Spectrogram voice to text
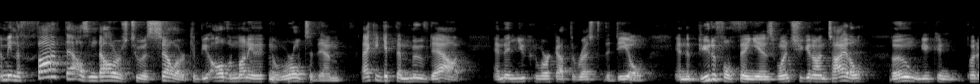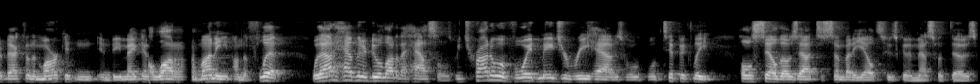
I mean, the $5,000 to a seller could be all the money in the world to them. That could get them moved out, and then you can work out the rest of the deal. And the beautiful thing is, once you get on title, boom, you can put it back on the market and, and be making a lot of money on the flip without having to do a lot of the hassles. We try to avoid major rehabs. We'll, we'll typically wholesale those out to somebody else who's going to mess with those.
